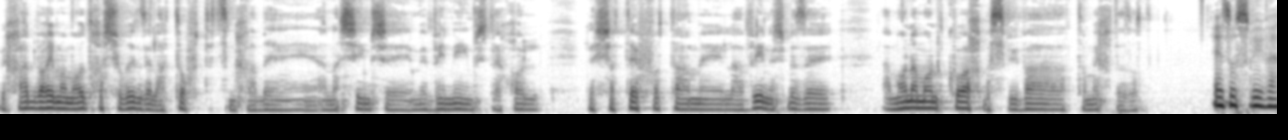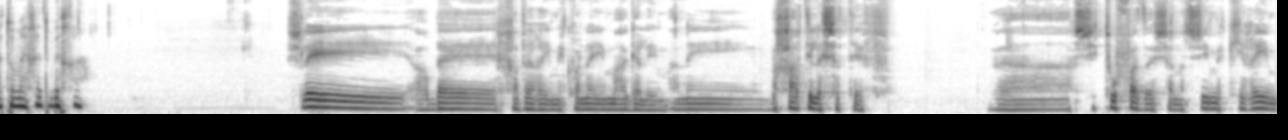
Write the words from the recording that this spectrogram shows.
ואחד הדברים המאוד חשובים זה לעטוף את עצמך באנשים שמבינים, שאתה יכול לשתף אותם, אה, להבין, יש בזה המון המון כוח בסביבה התומכת הזאת. איזו סביבה תומכת בך? יש לי הרבה חברים מקוני מעגלים. אני בחרתי לשתף. והשיתוף הזה שאנשים מכירים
